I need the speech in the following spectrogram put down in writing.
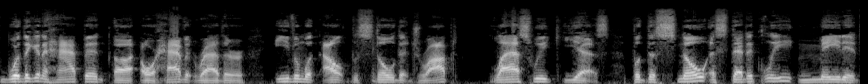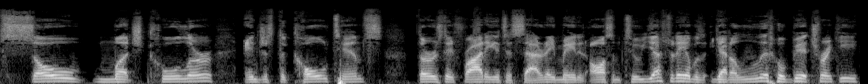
were they going to happen uh, or have it rather even without the snow that dropped last week? Yes, but the snow aesthetically made it so much cooler, and just the cold temps Thursday, Friday into Saturday made it awesome too. Yesterday it was got a little bit tricky,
